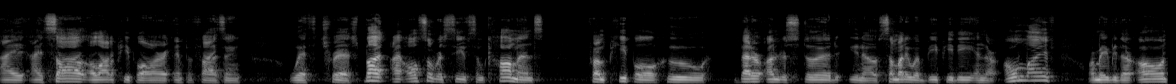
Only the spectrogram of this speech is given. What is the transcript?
I, I saw a lot of people are empathizing with Trish, but I also received some comments from people who better understood, you know, somebody with BPD in their own life or maybe their own.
